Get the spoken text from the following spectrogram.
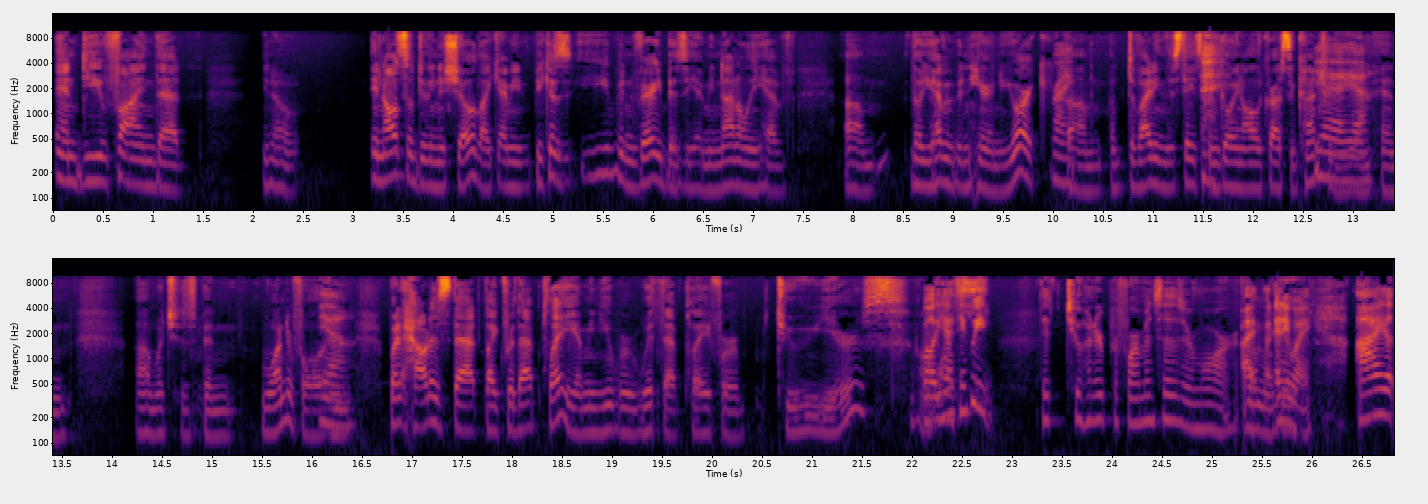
And do you find that, you know, in also doing a show, like, I mean, because you've been very busy. I mean, not only have, um, though you haven't been here in New York, Right. um, Dividing the State's been going all across the country, Yeah, yeah. and, and um, which has been wonderful. Yeah. And, but how does that, like, for that play? I mean, you were with that play for two years. Well, yeah, I think we did 200 performances or more. I, Oh, my anyway, I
